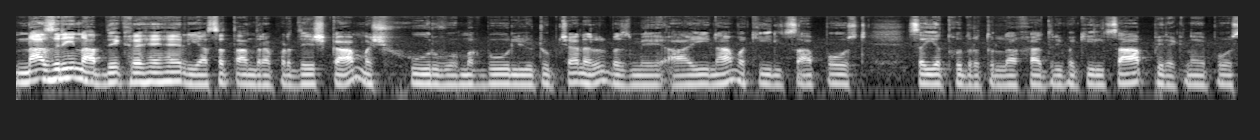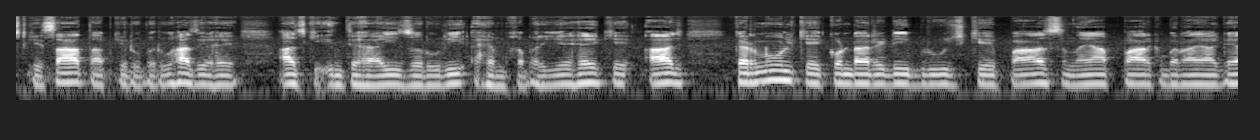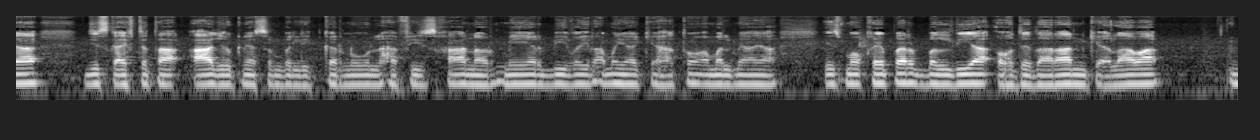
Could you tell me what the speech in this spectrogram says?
ناظرین، آپ دیکھ رہے ہیں ریاست آندھرا پردیش کا مشہور و مقبول یوٹیوب چینل، بزم آئینہ، وکیل صاحب پوسٹ، سید قدرت اللہ خادری، وکیل صاحب، پھر ایک نئے پوسٹ کے ساتھ آپ کے روبرو حاضر ہے۔ آج کی انتہائی ضروری اہم خبر یہ ہے کہ آج کرنول کے کونڈا ریڈی بروج کے پاس نیا پارک بنایا گیا، جس کا افتتاح آج رکن اسمبلی کرنول حفیظ خان اور میئر بی وی رامیہ کے ہاتھوں عمل میں آیا۔ اس موقع پر بلدیہ عہدیداران کے علاوہ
